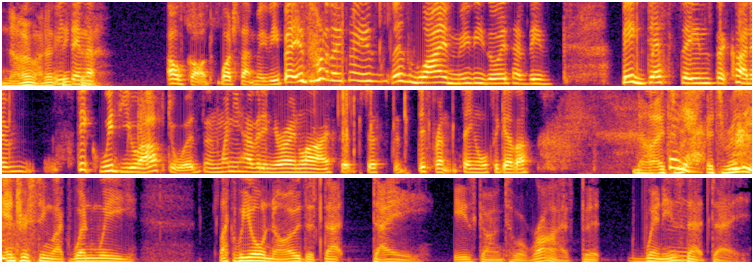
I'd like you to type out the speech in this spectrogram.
No, I don't think so. That? Oh God, watch that movie. But it's one of those movies. That's why movies always have these big death scenes that kind of stick with you afterwards. And when you have it in your own life, it's just a different thing altogether. No, it's so, yeah. re- it's really interesting. Like when we, like we all know that that day is going to arrive, but when is mm. that day?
